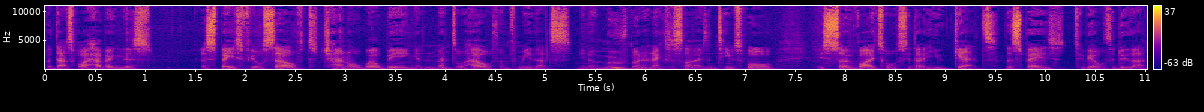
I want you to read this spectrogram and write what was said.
But that's why having this a space for yourself to channel well-being and mental health, and for me, that's you know, movement and exercise and team sport is so vital, so that you get the space to be able to do that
